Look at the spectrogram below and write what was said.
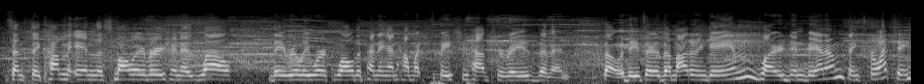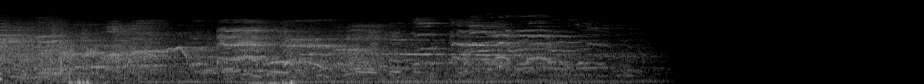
Since they come in the smaller version as well, they really work well depending on how much space you have to raise them in. So these are the modern game, large and bantam. Thanks for watching.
